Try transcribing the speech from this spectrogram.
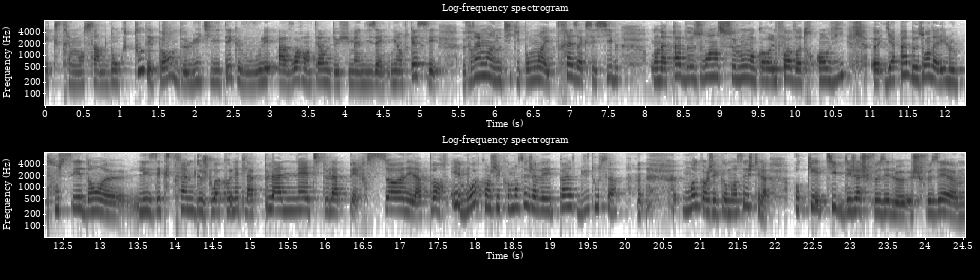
extrêmement simple. Donc tout dépend de l'utilité que vous voulez avoir en termes de human design. Mais en tout cas, c'est vraiment un outil qui pour moi est très accessible. On n'a pas besoin, selon encore une fois votre envie, il euh, n'y a pas besoin d'aller le pousser dans euh, les extrêmes de je dois connaître la planète de la personne et la porte. Et moi, quand j'ai commencé, j'avais pas du tout ça. moi, quand j'ai commencé, j'étais là, ok, type, déjà je faisais le, je faisais euh,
